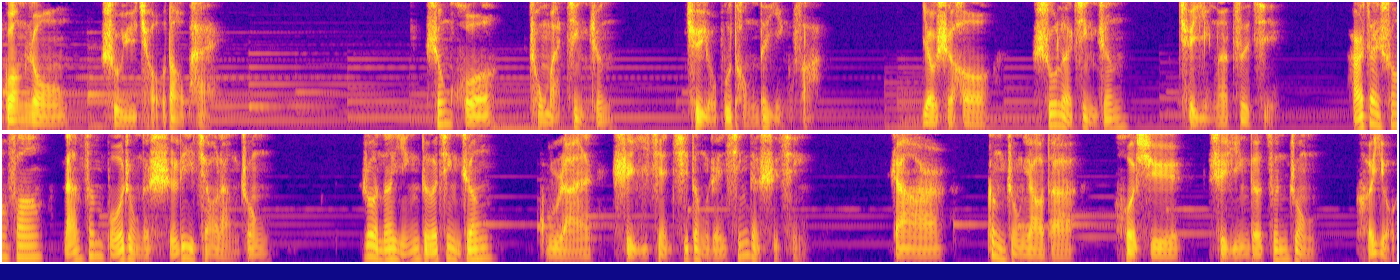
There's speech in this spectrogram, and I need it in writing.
光荣属于求道派。生活充满竞争，却有不同的赢法。有时候输了竞争，却赢了自己。而在双方难分伯仲的实力较量中，若能赢得竞争，固然是一件激动人心的事情。然而，更重要的或许是赢得尊重和友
